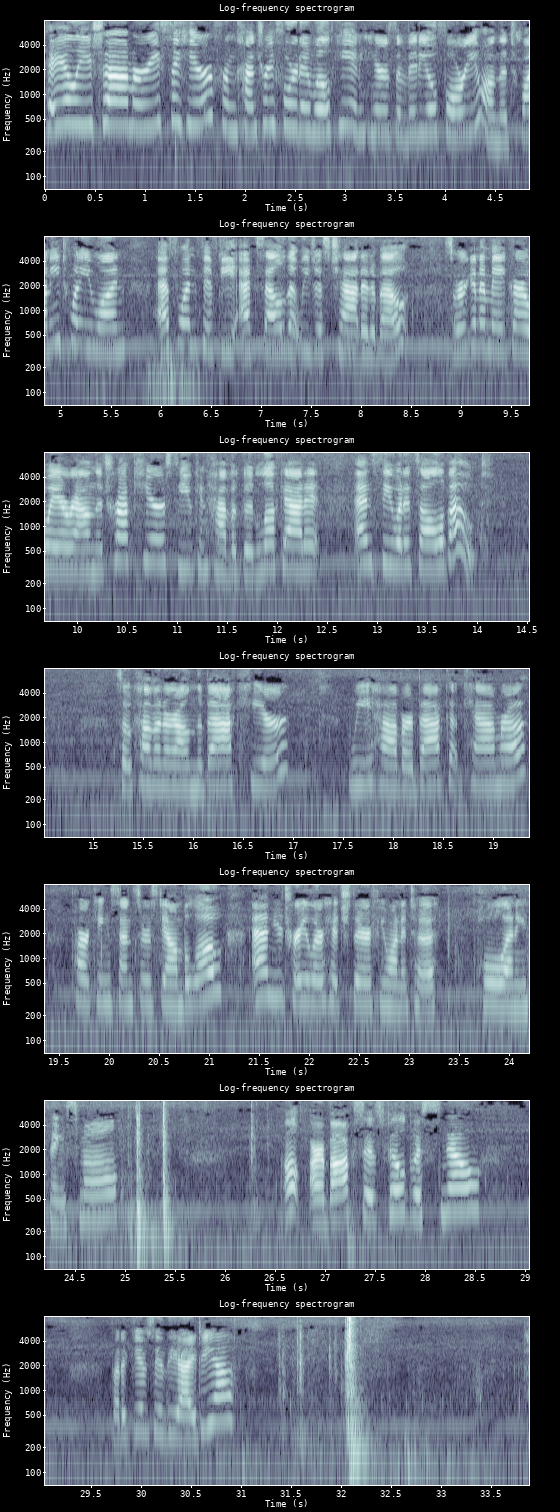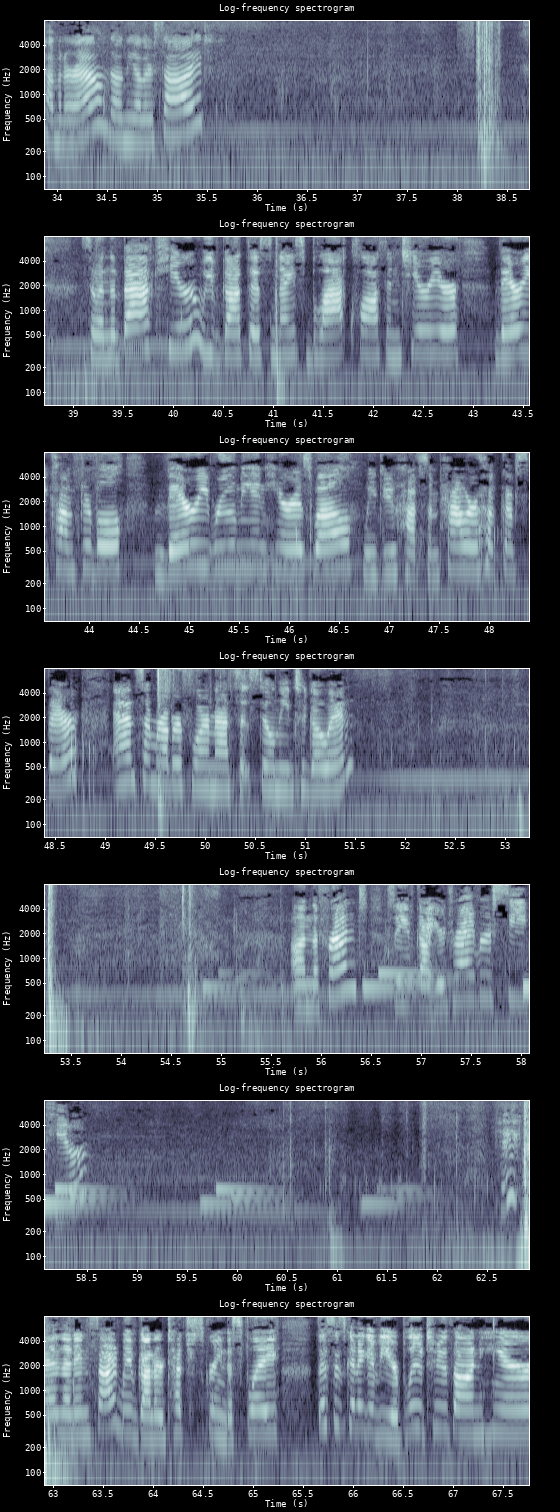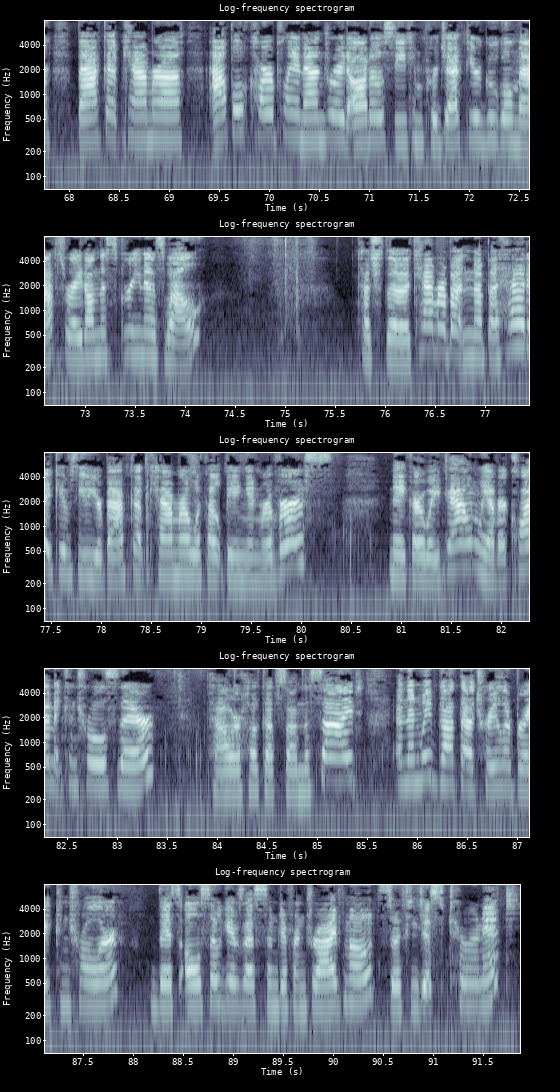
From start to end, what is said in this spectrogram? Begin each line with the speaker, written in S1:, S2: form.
S1: Hey Alicia, Marisa here from Country Ford and Wilkie and here's a video for you on the 2021 F-150 XL that we just chatted about. So we're gonna make our way around the truck here so you can have a good look at it and see what it's all about. So coming around the back here, we have our backup camera, parking sensors down below, and your trailer hitch there if you wanted to pull anything small. Oh, our box is filled with snow, but it gives you the idea. Coming around on the other side. So in the back here, we've got this nice black cloth interior, very comfortable, very roomy in here as well. We do have some power hookups there and some rubber floor mats that still need to go in. On the front, so you've got your driver's seat here. Okay, and then inside we've got our touchscreen display. This is gonna give you your Bluetooth on here, backup camera, Apple CarPlay and Android Auto so you can project your Google Maps right on the screen as well. Touch the camera button up ahead. It gives you your backup camera without being in reverse. Make our way down. We have our climate controls there. Power hookups on the side. And then we've got that trailer brake controller. This also gives us some different drive modes. So if you just turn it,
